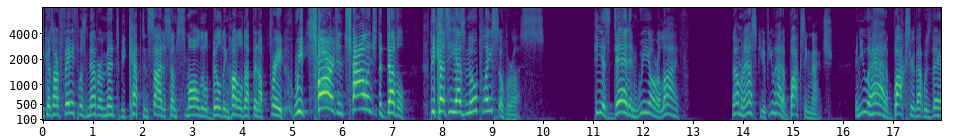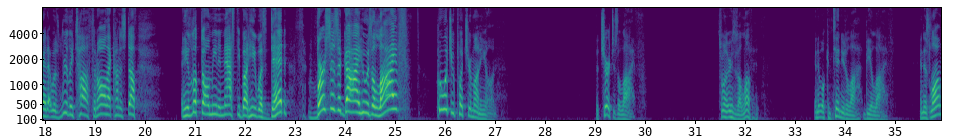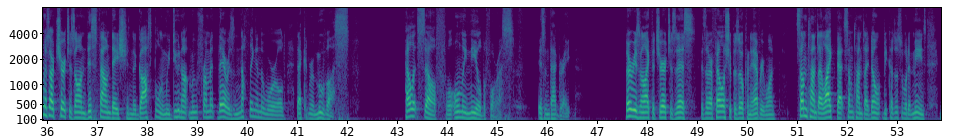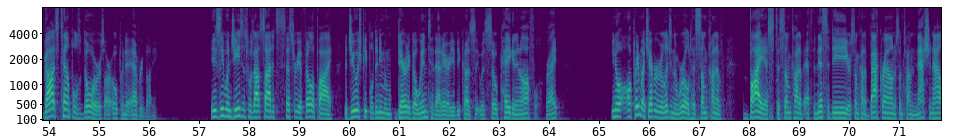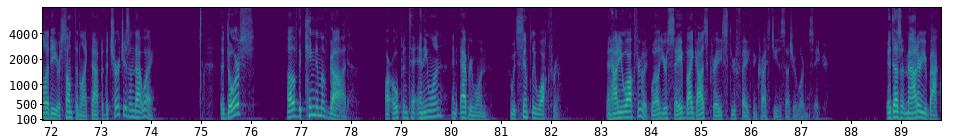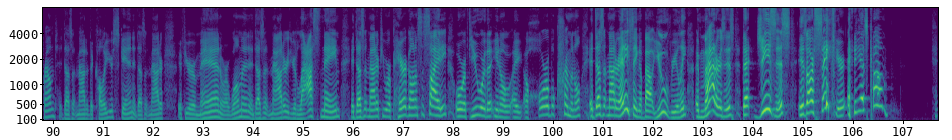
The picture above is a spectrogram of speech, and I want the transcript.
Because our faith was never meant to be kept inside of some small little building, huddled up and afraid. We charge and challenge the devil because he has no place over us. He is dead and we are alive. Now, I'm going to ask you if you had a boxing match and you had a boxer that was there that was really tough and all that kind of stuff, and he looked all mean and nasty, but he was dead, versus a guy who is alive, who would you put your money on? The church is alive. It's one of the reasons I love it. And it will continue to li- be alive. And as long as our church is on this foundation, the gospel, and we do not move from it, there is nothing in the world that can remove us Hell itself will only kneel before us. Isn't that great? The reason I like the church is this is that our fellowship is open to everyone. Sometimes I like that, sometimes I don't, because this is what it means. God's temple's doors are open to everybody. You see, when Jesus was outside of Caesarea Philippi, the Jewish people didn't even dare to go into that area because it was so pagan and awful, right? You know, all, pretty much every religion in the world has some kind of bias to some kind of ethnicity or some kind of background or some kind of nationality or something like that, but the church isn't that way. The doors of the kingdom of God are open to anyone and everyone who would simply walk through. And how do you walk through it? Well, you're saved by God's grace through faith in Christ Jesus as your Lord and Savior. It doesn't matter your background. It doesn't matter the color of your skin. It doesn't matter if you're a man or a woman. It doesn't matter your last name. It doesn't matter if you were a paragon of society or if you were the, you know, a, a horrible criminal. It doesn't matter anything about you, really. It matters is that Jesus is our Savior and He has come.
